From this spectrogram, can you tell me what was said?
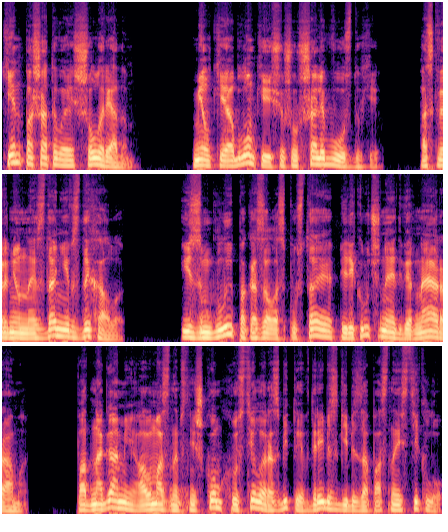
Кен, пошатываясь, шел рядом. Мелкие обломки еще шуршали в воздухе. Оскверненное здание вздыхало. Из мглы показалась пустая, перекрученная дверная рама. Под ногами алмазным снежком хрустело разбитое вдребезги безопасное стекло.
